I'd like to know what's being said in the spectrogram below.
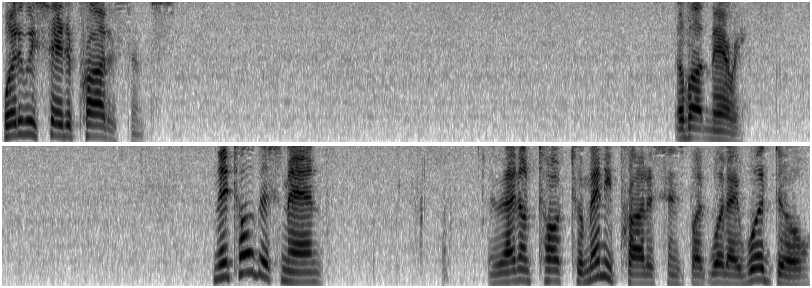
What do we say to Protestants? About Mary. And they told this man, and I don't talk to many Protestants, but what I would do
